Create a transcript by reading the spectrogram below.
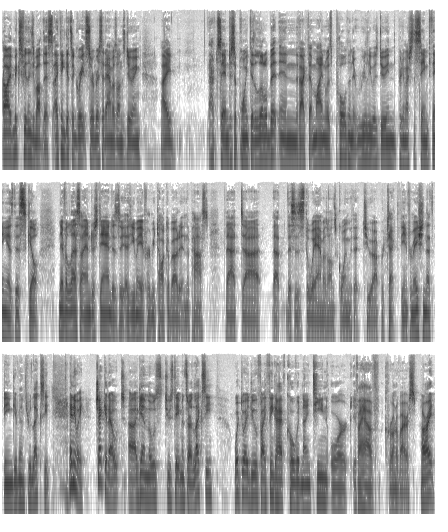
oh, I have mixed feelings about this. I think it's a great service that Amazon's doing. I have to say I'm disappointed a little bit in the fact that mine was pulled and it really was doing pretty much the same thing as this skill. Nevertheless, I understand, as, as you may have heard me talk about it in the past, that uh, that this is the way Amazon's going with it to uh, protect the information that's being given through Lexi. Anyway, check it out. Uh, again, those two statements are Lexi. What do I do if I think I have COVID 19 or if I have coronavirus? All right.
